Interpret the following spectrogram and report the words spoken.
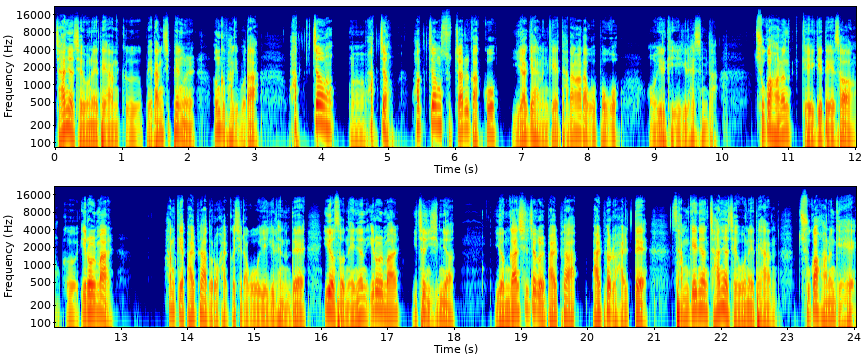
자녀 재원에 대한 그 배당 집행을 언급하기보다 확정 어, 확정 확정 숫자를 갖고 이야기하는 게 타당하다고 보고 어, 이렇게 얘기를 했습니다. 추가 환원 계획에 대해서 그 1월 말 함께 발표하도록 할 것이라고 얘기를 했는데 이어서 내년 1월 말 2020년 연간 실적을 발표 발표를 할 때 3개년 자녀 재원에 대한 추가 환원 계획을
